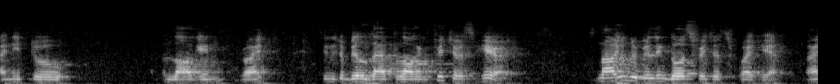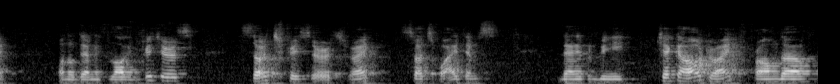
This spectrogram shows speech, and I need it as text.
I need to log in, right? So you need to build that login features here. So now you'll be building those features right here, right? One of them is login features, search features, right? Search for items. Then it would be checkout, right? From the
